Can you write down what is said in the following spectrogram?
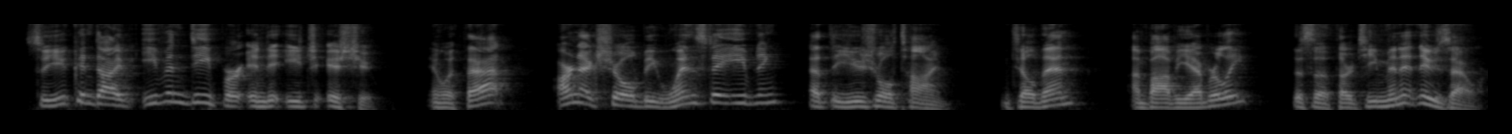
so you can dive even deeper into each issue. And with that, our next show will be Wednesday evening at the usual time. Until then, I'm Bobby Eberle. This is a 13 minute news hour.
